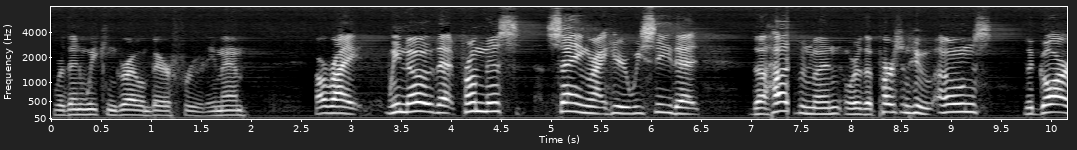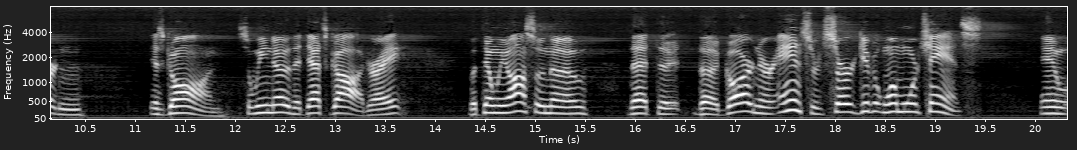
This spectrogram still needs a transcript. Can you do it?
where then we can grow and bear fruit. Amen. All right. We know that from this saying right here, we see that the husbandman or the person who owns the garden is gone. So we know that that's God, right? But then we also know that the, the gardener answered, Sir, give it one more chance. And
